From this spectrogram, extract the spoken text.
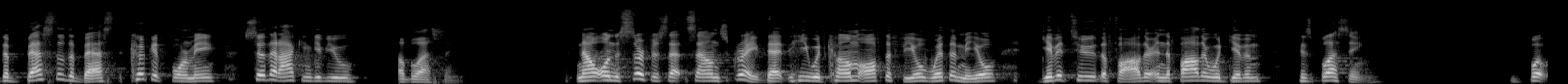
the best of the best, cook it for me so that I can give you a blessing. Now, on the surface, that sounds great that he would come off the field with a meal, give it to the father, and the father would give him his blessing. But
